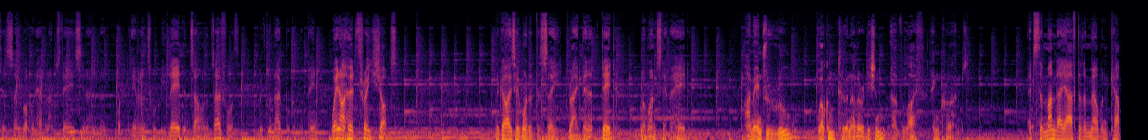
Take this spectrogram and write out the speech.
to see what would happen upstairs, you know, the, what evidence would be led and so on and so forth, with my notebook and my pen, when I heard three shots. The guys who wanted to see Ray Bennett dead were one step ahead. I'm Andrew Rule. Welcome to another edition of Life and Crimes. It's the Monday after the Melbourne Cup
